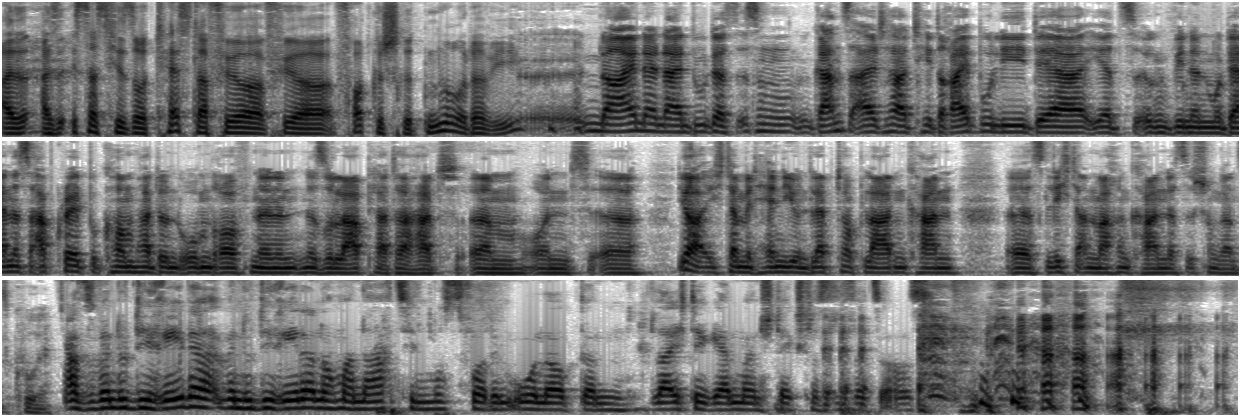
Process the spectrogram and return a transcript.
also, also ist das hier so Tesla für, für Fortgeschrittene oder wie? Äh, nein, nein, nein, du, das ist ein ganz alter T3-Bully, der jetzt irgendwie ein modernes Upgrade bekommen hat und obendrauf eine, eine Solarplatte hat. Ähm, und äh, ja, ich damit Handy und Laptop laden kann, äh, das Licht anmachen kann, das ist schon ganz cool. Also wenn du die Räder, wenn du die Räder nochmal nachziehen musst vor dem Urlaub, dann leih ich dir gerne mal einen Steckschlüsselsatz aus.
